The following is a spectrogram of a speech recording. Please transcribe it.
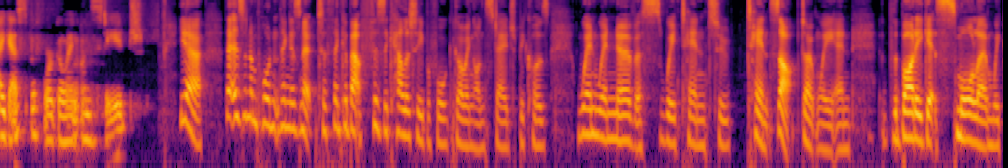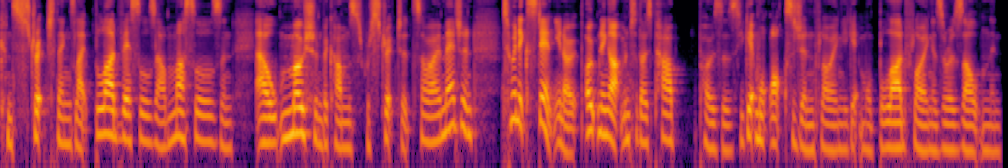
I guess, before going on stage. Yeah, that is an important thing, isn't it? To think about physicality before going on stage because when we're nervous, we tend to tense up, don't we? And the body gets smaller and we constrict things like blood vessels, our muscles, and our motion becomes restricted. So I imagine to an extent, you know, opening up into those power poses, you get more oxygen flowing, you get more blood flowing as a result, and then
